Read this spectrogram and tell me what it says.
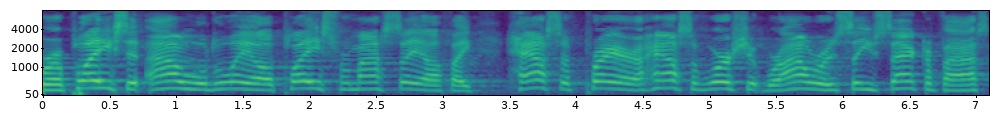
for a place that I will dwell, a place for myself, a house of prayer, a house of worship where I will receive sacrifice.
